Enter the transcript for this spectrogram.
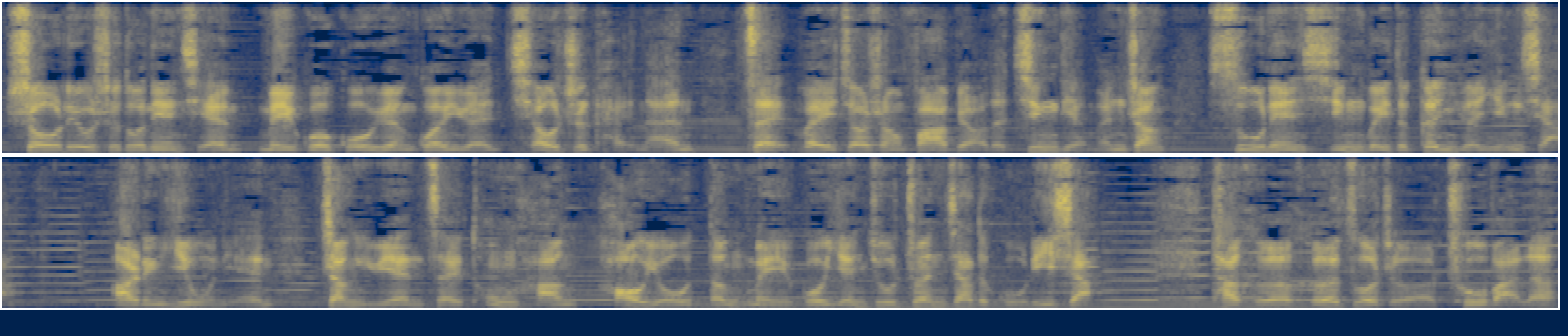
受六十多年前美国国务院官员乔治·凯南在外交上发表的经典文章《苏联行为的根源》影响。二零一五年，张宇燕在同行、好友等美国研究专家的鼓励下，她和合作者出版了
